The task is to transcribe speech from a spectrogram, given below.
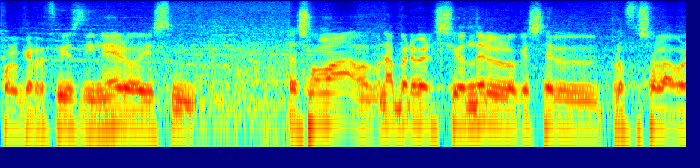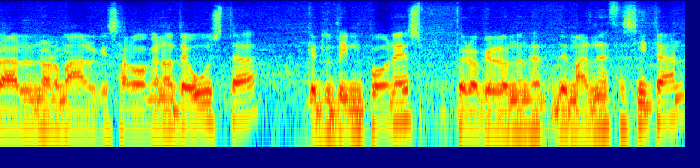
porque recibes dinero y es, es una, una perversión de lo que es el proceso laboral normal, que es algo que no te gusta, que tú te impones, pero que los demás necesitan,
